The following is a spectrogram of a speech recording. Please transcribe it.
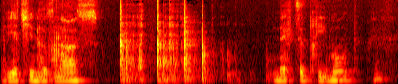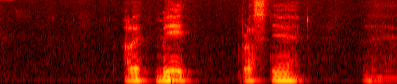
většina z nás nechce přijmout. Ale my vlastně eh,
